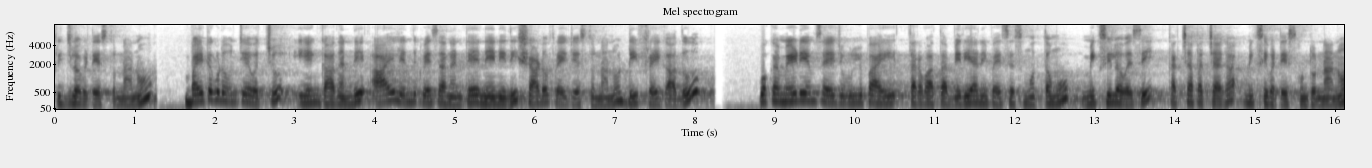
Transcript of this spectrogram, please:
ఫ్రిడ్జ్లో పెట్టేస్తున్నాను. బయట కూడా ఉంచేయవచ్చు. ఏం కాదండి. ఆయిల్ ఎందుకు వేసానంటే నేను ఇది షాడో ఫ్రై చేస్తున్నాను. డీప్ ఫ్రై కాదు. ఒక మీడియం సైజు ఉల్లిపాయ తర్వాత బిర్యానీ పైసెస్ మొత్తము మిక్సీలో వేసి కచ్చాపచ్చాగా మిక్సీ పట్టేసుకుంటున్నాను.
